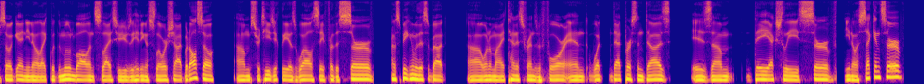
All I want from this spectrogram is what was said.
So again, you know, like with the moon ball and slice, you're usually hitting a slower shot, but also um, strategically as well. Say for the serve, I was speaking with this about uh, one of my tennis friends before, and what that person does is um, they actually serve, you know, a second serve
